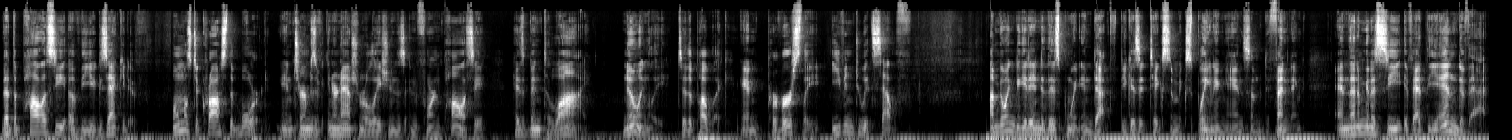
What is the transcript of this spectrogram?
that the policy of the executive, almost across the board in terms of international relations and foreign policy, has been to lie, knowingly, to the public, and perversely, even to itself. I'm going to get into this point in depth because it takes some explaining and some defending, and then I'm going to see if at the end of that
